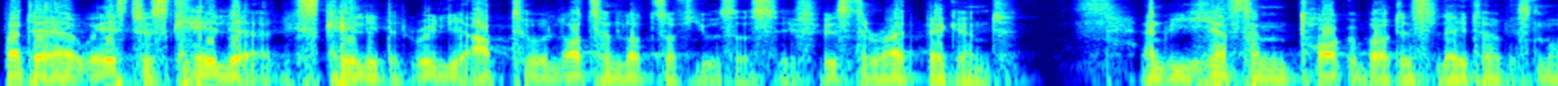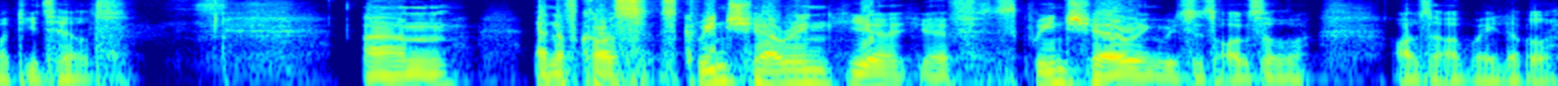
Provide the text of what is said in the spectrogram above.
but there are ways to scale it, scale it really up to lots and lots of users if with the right backend. And we have some talk about this later with more details. Um, and of course, screen sharing, here you have screen sharing, which is also also available.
